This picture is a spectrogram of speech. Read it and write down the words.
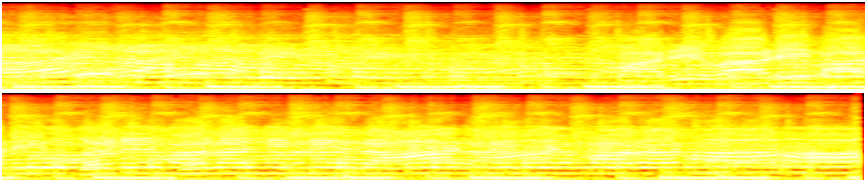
રામા મારી વાડી મારી ધણી વાલા રાખ રાખજે મારા નામ. મારી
